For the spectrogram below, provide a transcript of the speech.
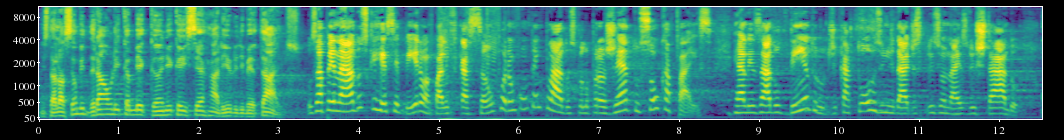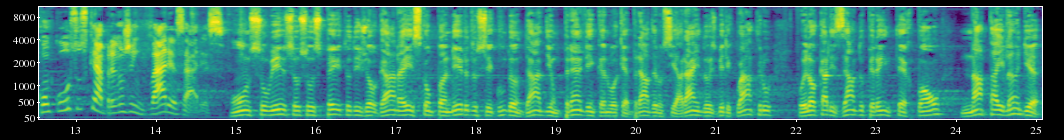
instalação hidráulica, mecânica e serralheiro de metais. Os apenados que receberam a qualificação foram contemplados pelo projeto Sou Capaz, realizado dentro de 14 unidades prisionais do Estado, concursos que abrangem várias áreas. Um suíço suspeito de jogar a ex-companheira do segundo andar de um prédio em Canoa Quebrada, no Ceará, em 2004, foi localizado pela Interpol na Tailândia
